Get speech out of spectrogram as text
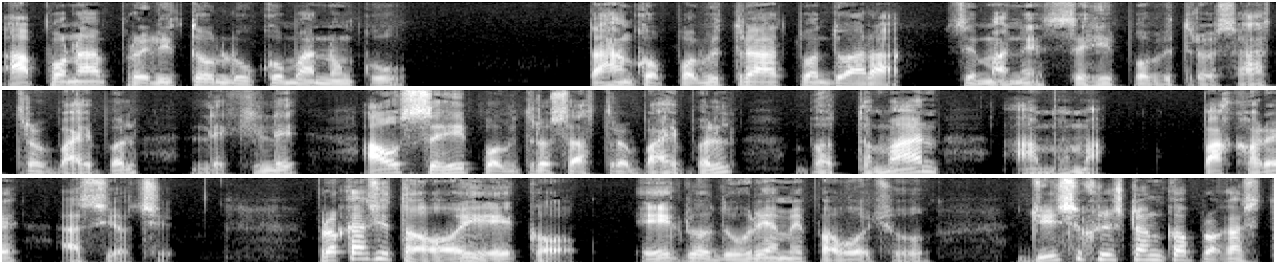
ଆପଣା ପ୍ରେରିତ ଲୋକମାନଙ୍କୁ ତାହାଙ୍କ ପବିତ୍ର ଆତ୍ମା ଦ୍ୱାରା ସେମାନେ ସେହି ପବିତ୍ର ଶାସ୍ତ୍ର ବାଇବଲ ଲେଖିଲେ। ଆଉ ସେହି ପବିତ୍ର ଶାସ୍ତ୍ର ବାଇବଲ ବର୍ତ୍ତମାନ ଆମ୍ଭ ପାଖରେ ଆସିଅଛି। ପ୍ରକାଶିତ ଏକ ଏକର ଦୁଇରେ ଆମେ ପାଉଅଛୁ ଯୀଶୁଖ୍ରୀଷ୍ଟଙ୍କ ପ୍ରକାଶିତ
